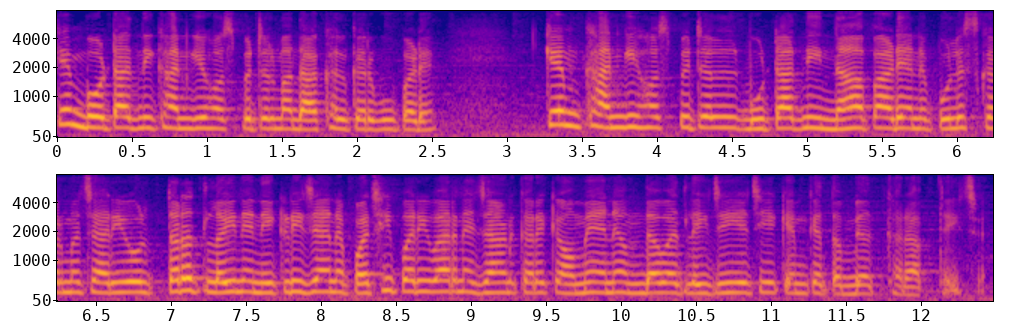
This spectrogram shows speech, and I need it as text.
કેમ બોટાદની ખાનગી હોસ્પિટલમાં દાખલ કરવું પડે? કેમ ખાનગી હોસ્પિટલ બોટાદની ના પાડે અને પોલીસ કર્મચારીઓ તરત લઈને નીકળી જાય અને પછી પરિવારને જાણ કરે કે અમે એને અમદાવાદ લઈ જઈએ છીએ કેમ કે તબિયત ખરાબ થઈ છે?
